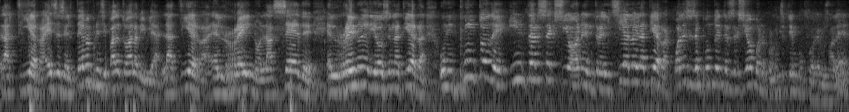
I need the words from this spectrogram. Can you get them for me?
la tierra. Ese es el tema principal de toda la Biblia. La tierra, el reino, la sede, el reino de Dios en la tierra. Un punto de intersección entre el cielo y la tierra. ¿Cuál es ese punto de intersección? Bueno, por mucho tiempo fue Jerusalén.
